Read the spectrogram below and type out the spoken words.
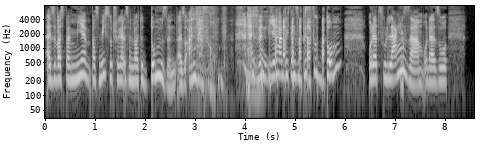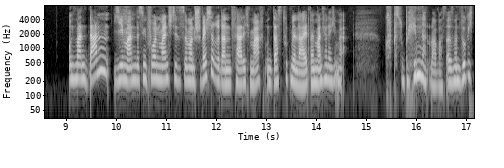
also was bei mir, was mich so triggert, ist, wenn Leute dumm sind. Also andersrum. Also wenn jemand, wo ich denke, so bist du dumm oder zu langsam oder so. Und man dann jemanden, deswegen vorhin meinte ich dieses, wenn man Schwächere dann fertig macht, und das tut mir leid, weil manchmal denke ich immer, Gott, bist du behindert oder was? Also man wirklich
